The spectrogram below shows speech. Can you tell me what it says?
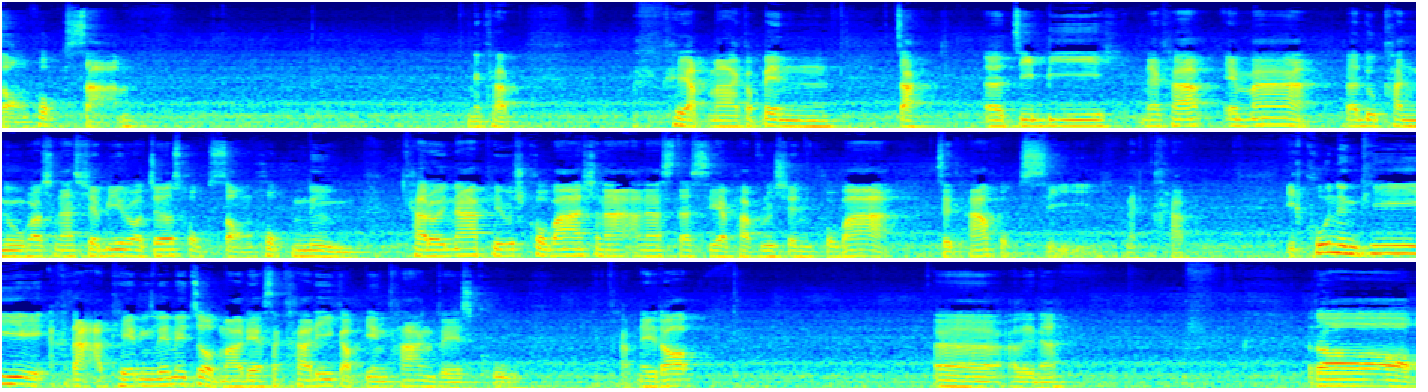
12 6 3 นะครับ ขยับมาก็เป็นจากเอ่อ GB นะครับ เอมมาราดูคันนูก็ชนะเชลบี้โรเจอร์ส6 2 6 1แคโรลินาพลิสโควาชนะอนาสตาเซียพาฟลูเชนโควา7 5 6 4 นะครับ อีกคู่หนึ่งที่ขณะอัดเทปยังเล่นไม่จบมาเรียซักคารีกับเบียงกาอันเดรสคูนะครับในรอบ เอ่ออะไรนะ รอบ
